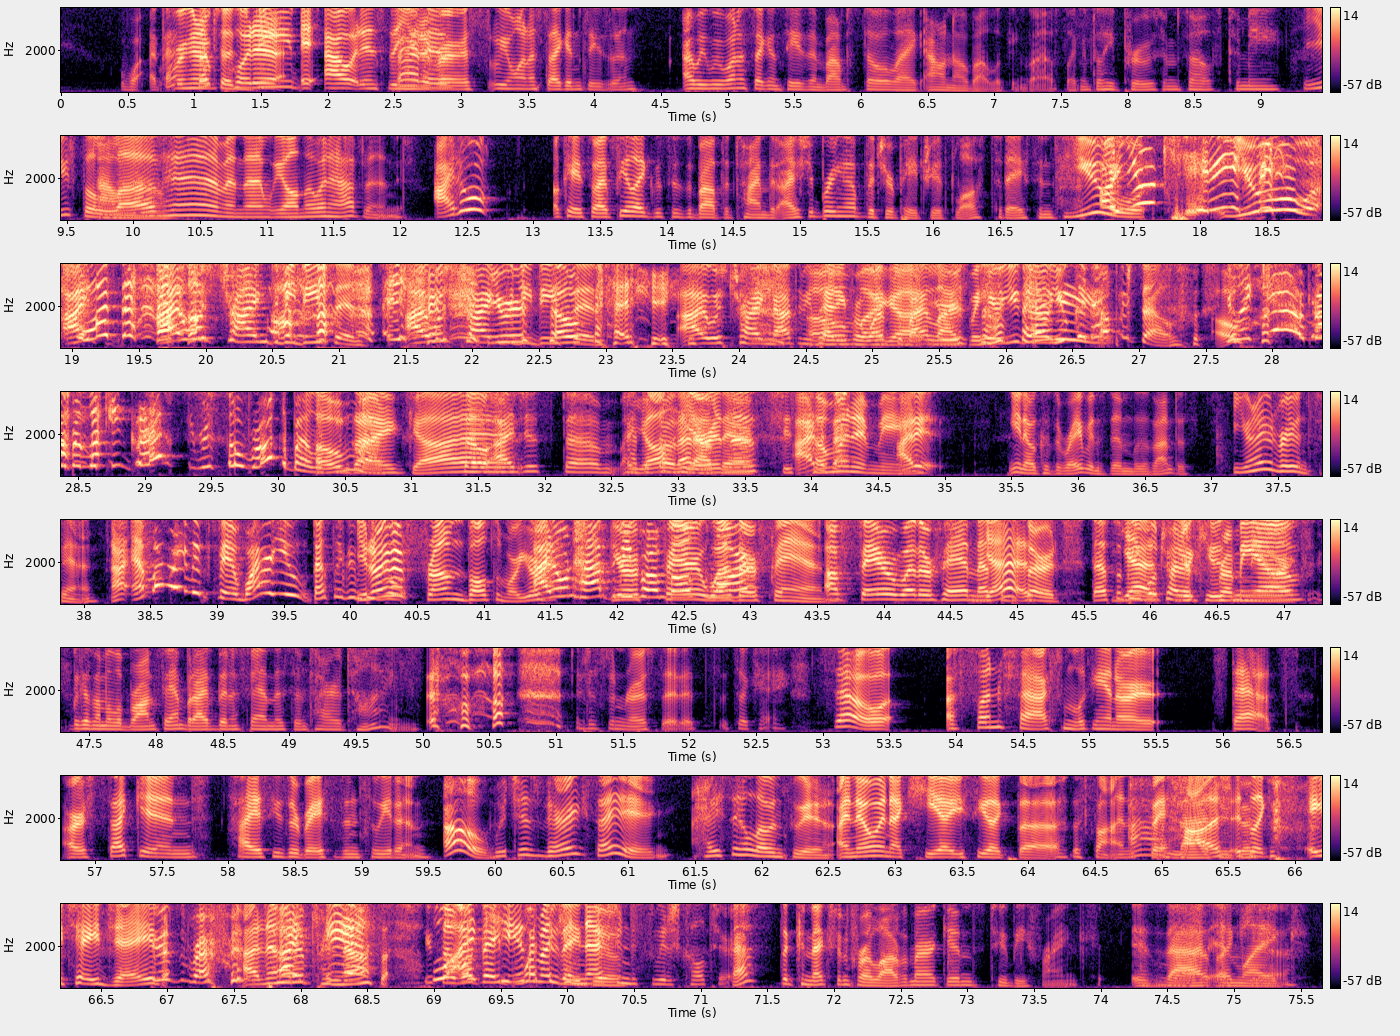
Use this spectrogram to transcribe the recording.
that's we're gonna put it, deep- it out into the that is- universe. we want a second season. i mean we want a second season but i'm still like i don't know about looking glass like until he proves himself to me You used to love know. him, and then we all know what happened. I don't. Okay, so I feel like this is about the time that I should bring up that your Patriots lost today, since you Are you kidding You, me? I, What the I was trying to be decent. I was trying You to be so decent. petty. I was trying not to be Oh petty for my once in God, my you're life, but so here you go. You can help yourself. Oh You're like, my yeah, remember Looking Glass? You were so wrong about Looking Oh Glass. Oh my God. So I just um, Are had y'all throw that out there. this? She's I just- coming at me. I did, you know, because the Ravens didn't lose. I'm just, You're not even a Ravens fan. I am a Ravens fan. Why are you? That's like You're not even from Baltimore. You're I don't have to you're be from a fair Baltimore. weather fan. A fair weather fan? That's Yes. absurd. That's what Yes, people try to accuse me of because I'm a LeBron fan, but I've been a fan this entire time. I've just been roasted. It's it's okay. So, a fun fact from looking at our stats: our second highest user base is in Sweden. Oh, Which is very exciting. How do you say hello in Sweden? I know in IKEA you see like the the sign that I'm say Haj. It's like H A J. You but just referenced I don't know how to IKEA. pronounce that. You Well, what they- IKEA is what my do they do? connection to Swedish culture. that's the connection for a lot of Americans. To be frank, is I that and IKEA. like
